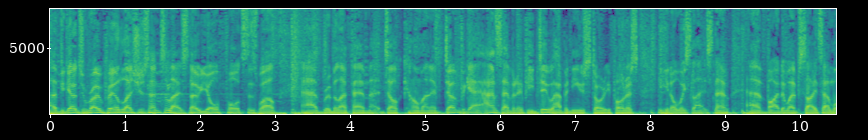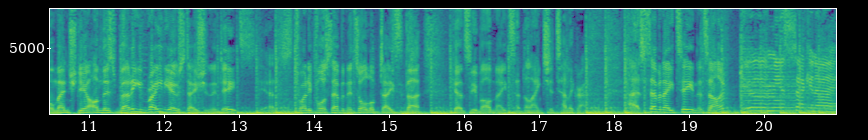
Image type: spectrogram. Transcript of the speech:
Uh, if you go to Roefield Leisure Centre, let us know your thoughts as well at ribblefm.com. And if don't forget, as ever, if you do have a news story for us, you can always let us know uh, via the website, and we'll mention you on this very radio station. Indeed, yes, twenty four seven. It's all updated there, courtesy of our mates at the Lancashire Telegraph. At seven eighteen, the time. Give me a second, I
